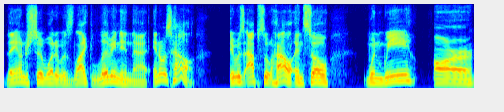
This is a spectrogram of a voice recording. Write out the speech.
They understood what it was like living in that. And it was hell. It was absolute hell. And so when we are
